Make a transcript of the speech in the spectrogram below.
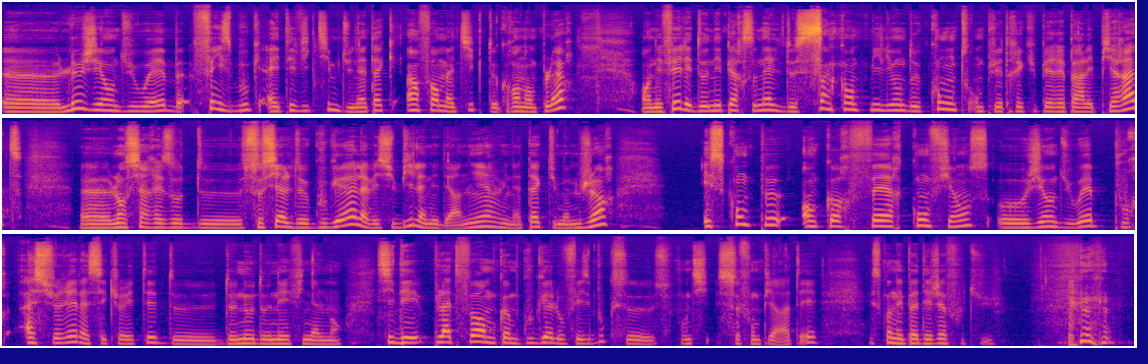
euh, le géant du web, Facebook, a été victime d'une attaque informatique de grande ampleur. En effet, les données personnelles de 50 millions de comptes ont pu être récupérées par les pirates. L'ancien réseau de, social de Google avait subi l'année dernière une attaque du même genre. Est-ce qu'on peut encore faire confiance aux géants du web pour assurer la sécurité de, nos données finalement? Si des plateformes comme Google ou Facebook se font, se font pirater, est-ce qu'on n'est pas déjà foutu?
